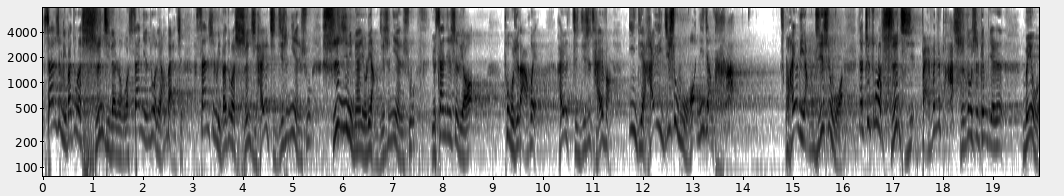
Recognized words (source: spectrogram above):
三十个礼拜做了十集的人，我三年做两百集，三十个礼拜做了十集，还有几集是念书，十集里面有两集是念书，有三集是聊脱口秀大会，还有几集是采访，一点还有一集是我，你讲他。我还有两集是我，那就做了十集，百分之八十都是跟别人没有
